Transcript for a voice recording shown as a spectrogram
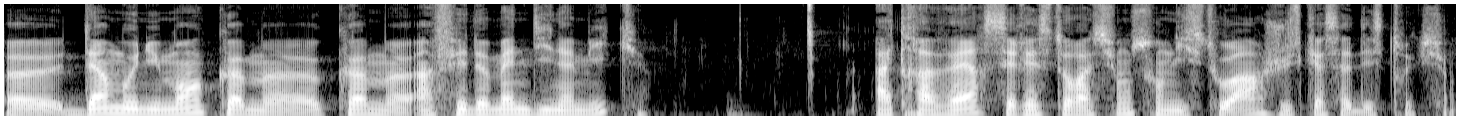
euh, d'un monument euh, comme un phénomène dynamique à travers ses restaurations, son histoire, jusqu'à sa destruction.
